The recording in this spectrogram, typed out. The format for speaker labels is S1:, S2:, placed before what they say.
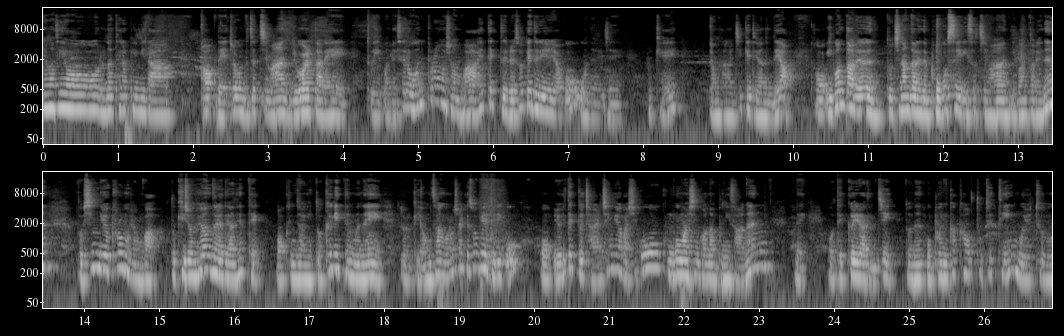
S1: 안녕하세요. 루나 테라피입니다. 어, 네, 조금 늦었지만 6월 달에 또 이번에 새로운 프로모션과 혜택들을 소개해 드리려고 오늘 이제 이렇게 영상을 찍게 되었는데요. 어, 이번 달은 또 지난달에는 보고 세일이 있었지만 이번 달에는 또 신규 프로모션과 또 기존 회원들에 대한 혜택 어, 굉장히 또 크기 때문에 또 이렇게 영상으로 짧게 소개해 드리고 어, 이 혜택들 잘 챙겨가시고 궁금하신 거나 문의사항은 네, 뭐 댓글이라든지 또는 오픈 카카오톡 채팅, 뭐 유튜브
